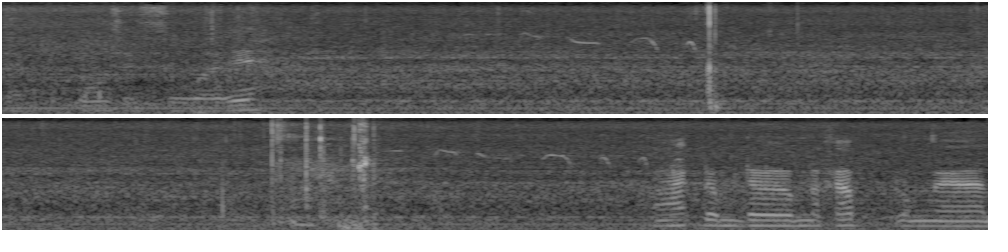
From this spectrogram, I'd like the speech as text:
ต่งประตูสวยๆมาร์กเดิมๆนะครับ โรงงาน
